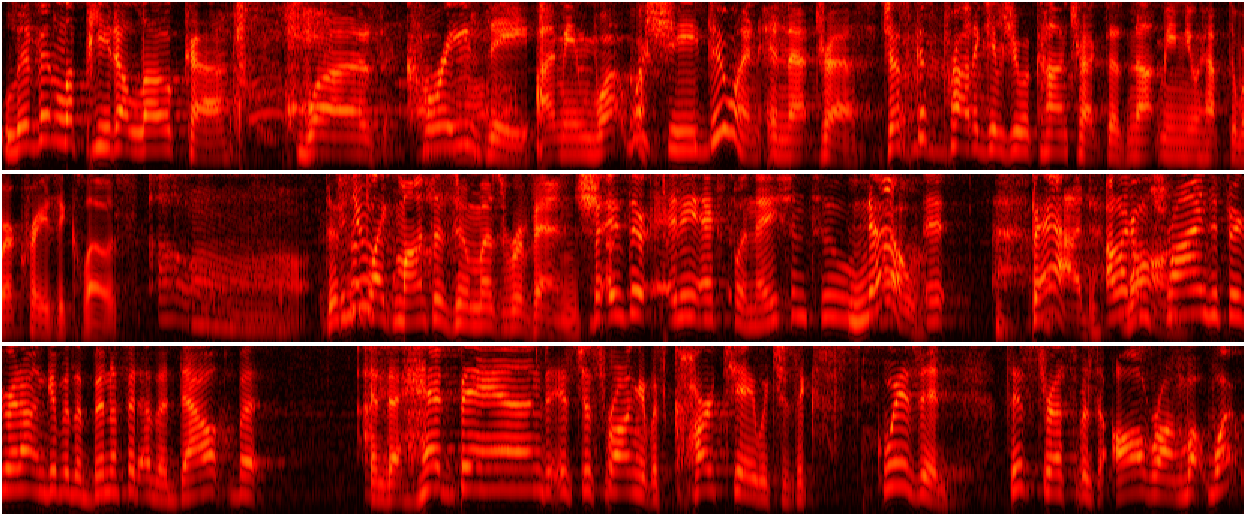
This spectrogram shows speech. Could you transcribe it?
Living La Pita Loca was crazy. I mean, what was she doing in that dress? Just because Prada gives you a contract does not mean you have to wear crazy clothes. Oh. This Can is you- like Montezuma's revenge. But is there any explanation to No. It, Bad. I like I'm wrong. trying to figure it out and give it the benefit of the doubt, but And the headband is just wrong. It was Cartier, which is exquisite. This dress was all wrong. What? What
